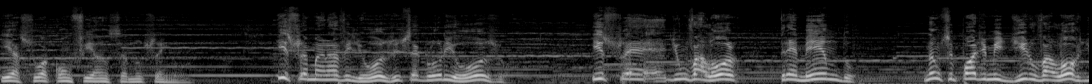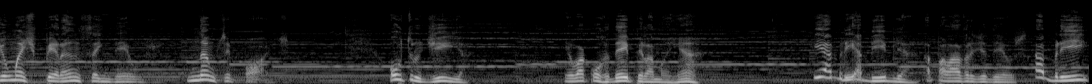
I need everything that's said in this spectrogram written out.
e a sua confiança no Senhor. Isso é maravilhoso, isso é glorioso, isso é de um valor tremendo. Não se pode medir o valor de uma esperança em Deus. Não se pode. Outro dia, eu acordei pela manhã e abri a Bíblia, a palavra de Deus. Abri,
